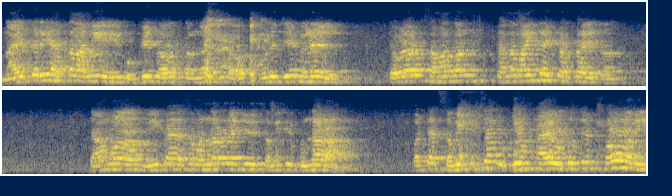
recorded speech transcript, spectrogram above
नाहीतरी आता आम्ही भुकेत आहोत कंगालीत आहोत पुढे जे मिळेल तेवढ्यावर समाधान त्यांना माहीत आहे करता येतं. त्यामुळं मी काय असं म्हणणार नाही की समिती गुंडाळा पण त्या समितीचा उपयोग काय होतो ते पाहू आम्ही.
